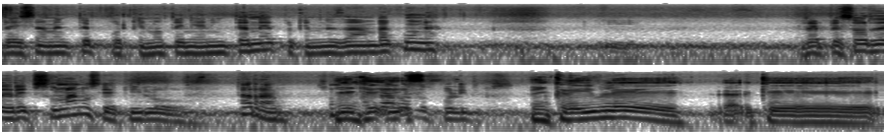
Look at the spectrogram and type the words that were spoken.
precisamente porque no tenían internet, porque no les daban vacuna. Y represor de derechos humanos y aquí lo está raro. Son raros los políticos. Increíble eh, que,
